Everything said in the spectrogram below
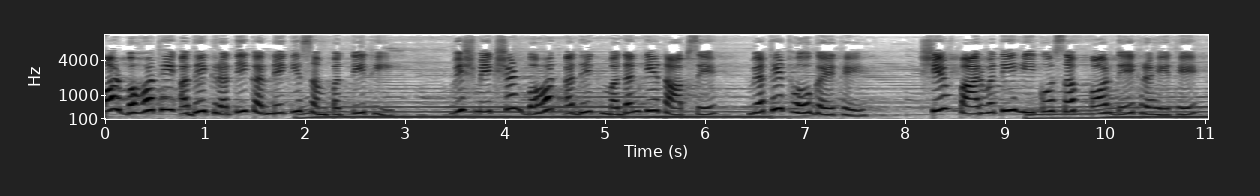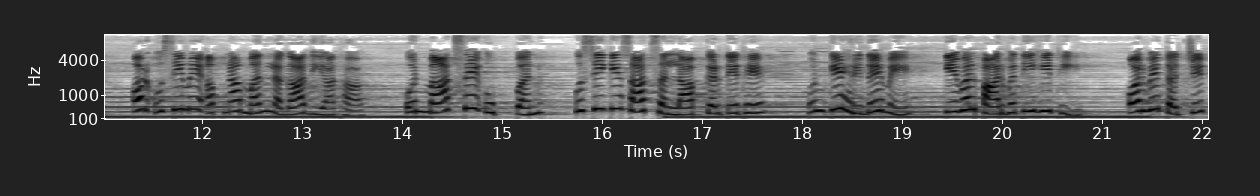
और बहुत ही अधिक रति करने की संपत्ति थी। विषमेक्षण बहुत अधिक मदन के ताप से व्यथित हो गए थे। शिव पार्वती ही को सब और देख रहे थे और उसी में अपना मन लगा दिया था। उन्माद से उपपन्न उसी के साथ संलाप करते थे। उनके हृदय में केवल पार्वती ही थी और वे तच्चित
